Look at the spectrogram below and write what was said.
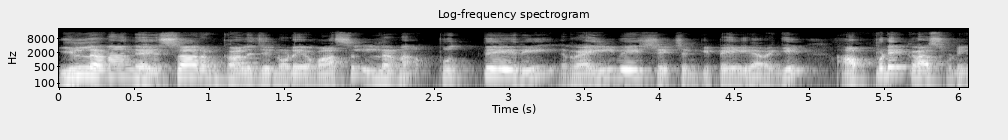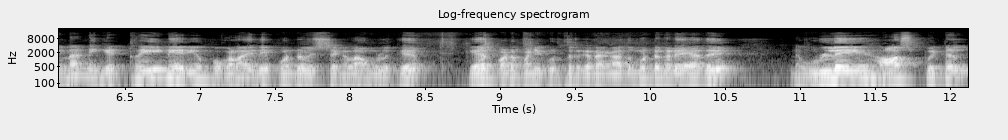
இல்லைனா அங்கே எஸ்ஆர்எம் காலேஜினுடைய வாசல் இல்லைனா பொத்தேரி ரயில்வே ஸ்டேஷன் கிட்டே இறங்கி அப்படியே கிராஸ் பண்ணீங்கன்னா நீங்க ட்ரெயின் ஏறியும் போகலாம். இதே போன்ற விஷயங்கள்லாம் உங்களுக்கு ஏற்பாடு பண்ணி கொடுத்துருக்குறாங்க. அது மட்டும் கிடையாது உள்ளே ஹாஸ்பிட்டல்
